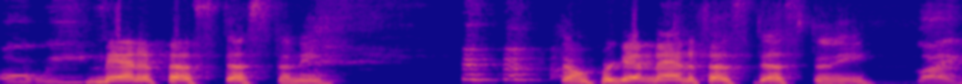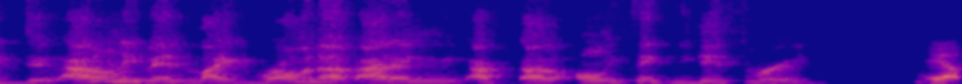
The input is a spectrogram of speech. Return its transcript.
or we Manifest destiny. don't forget manifest destiny. like dude, I don't even like growing up. I didn't. I, I only think we did three. Yep.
